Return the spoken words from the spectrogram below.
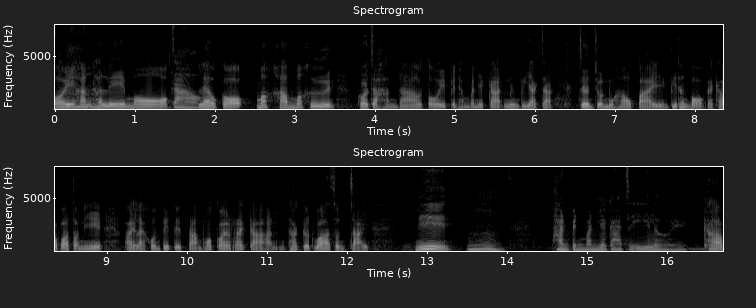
อย อ่า หันทะเลหมอก เจ้า แล้วก็เมื่อค่ำเมื่อคืนก็จะหันดาวโดยเป็นทำบรรยากาศหนึ่งที่อยากจะเจิญจวนหมูเฮาไป อย่างที่ท่านบอกนะครับ ว่าตอนนี้ภายหลายคนที่ติดตามพอกอยรายการ ถ้าเกิดว่าสนใจ นี่อืมหันเป็นบรรยากาศจะอี้เลย ครับ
